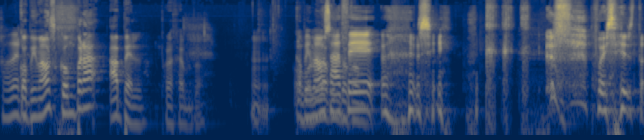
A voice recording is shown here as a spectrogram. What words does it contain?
joder. CopyMouse compra Apple, por ejemplo. O CopyMouse hace. sí. pues esto.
